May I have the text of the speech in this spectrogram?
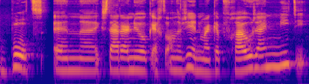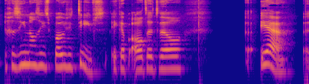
bot. En eh, ik sta daar nu ook echt anders in. Maar ik heb vrouw zijn niet gezien als iets positiefs. Ik heb altijd wel, eh, ja, eh,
